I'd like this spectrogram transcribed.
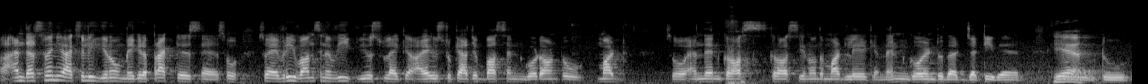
uh, and that's when you actually you know make it a practice. Uh, so so every once in a week we used to like I used to catch a bus and go down to mud. So and then cross cross you know the mud lake and then go into that jetty there. Yeah. To, to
